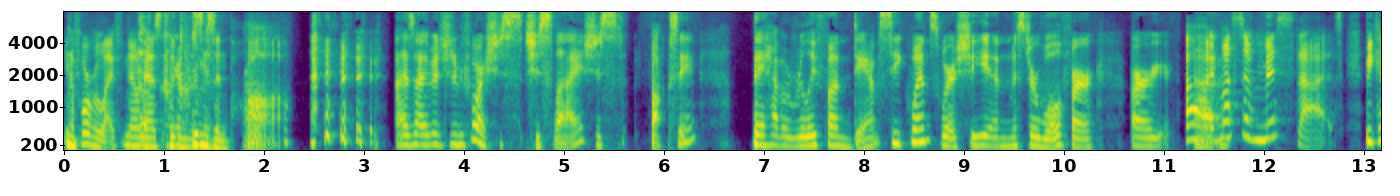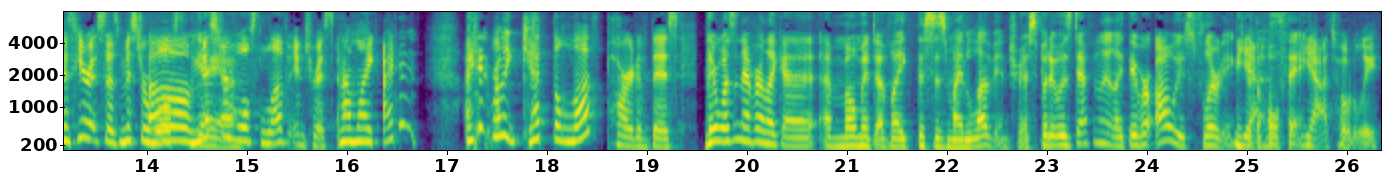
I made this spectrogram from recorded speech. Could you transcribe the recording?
in a former life known The as the Crimson Crimson Paw. As I mentioned before, she's she's sly, she's foxy. They have a really fun dance sequence where she and Mr. Wolf are are Oh, I uh, must have missed that because here it says Mr. Oh, Wolf's yeah, Mr. yeah. Wolf's love interest, and I'm like, I didn't, I didn't really get the love part of this. there wasn't ever like a, a moment of like this is my love interest, but it was definitely like they were always flirting Yes, the whole thing. Yeah, totally.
